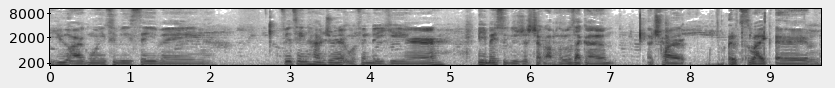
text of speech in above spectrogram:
you are going to be saving 1500 within the year. You basically just check off. So it's like a, a chart. It's like a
